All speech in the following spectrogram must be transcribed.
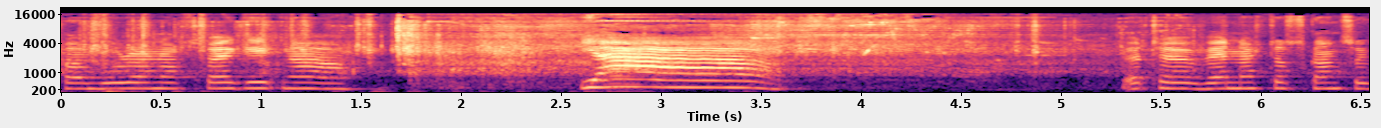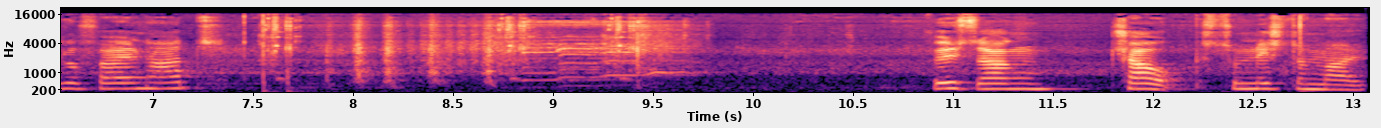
Komm, Bruder, noch zwei Gegner. Ja! Leute, wenn euch das Ganze gefallen hat, würde ich sagen, ciao, bis zum nächsten Mal.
